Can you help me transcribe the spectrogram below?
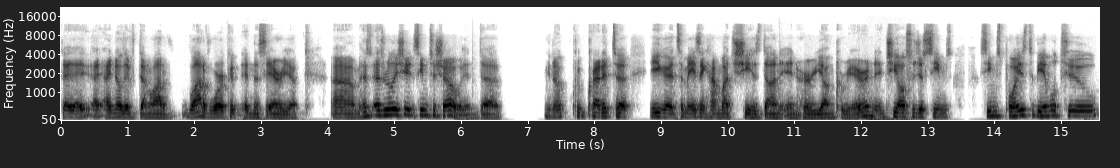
they, I, I know they've done a lot of a lot of work in, in this area. Um, has has really seemed to show, and uh, you know, credit to Iga. It's amazing how much she has done in her young career, and, and she also just seems seems poised to be able to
